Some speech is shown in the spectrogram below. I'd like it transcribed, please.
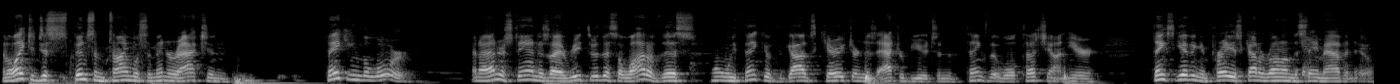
And I'd like to just spend some time with some interaction thanking the Lord. And I understand as I read through this, a lot of this, when we think of God's character and his attributes and the things that we'll touch on here, thanksgiving and praise kind of run on the same avenue.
